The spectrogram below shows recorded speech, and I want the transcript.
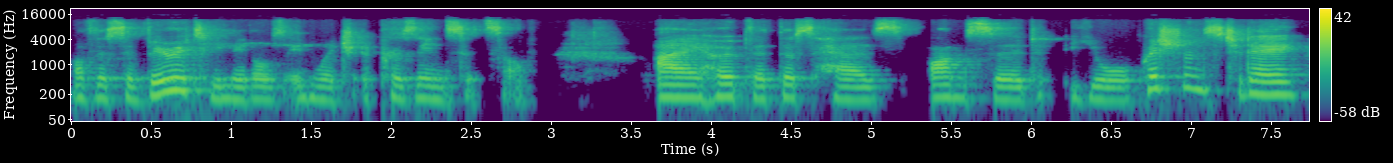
of the severity levels in which it presents itself. I hope that this has answered your questions today.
